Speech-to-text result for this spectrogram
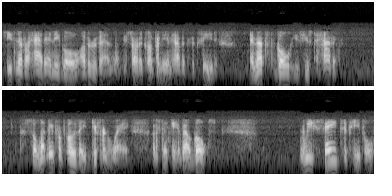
he's never had any goal other than let me start a company and have it succeed. And that's the goal he's used to having. So let me propose a different way of thinking about goals. We say to people,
